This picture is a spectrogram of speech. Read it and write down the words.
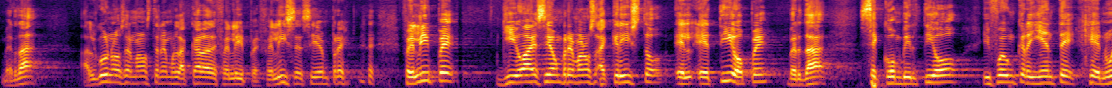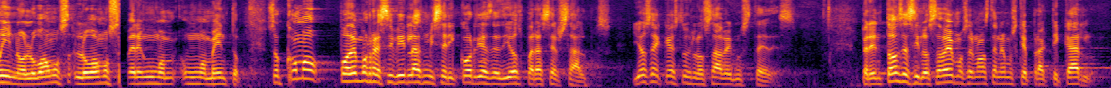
¿verdad? Algunos hermanos tenemos la cara de Felipe, felices siempre. Felipe guió a ese hombre, hermanos, a Cristo, el etíope, ¿verdad? Se convirtió y fue un creyente genuino. Lo vamos, lo vamos a ver en un, momento. ¿Cómo podemos recibir las misericordias de Dios para ser salvos? Yo sé que esto lo saben ustedes. Pero entonces, si lo sabemos, hermanos, tenemos que practicarlo.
